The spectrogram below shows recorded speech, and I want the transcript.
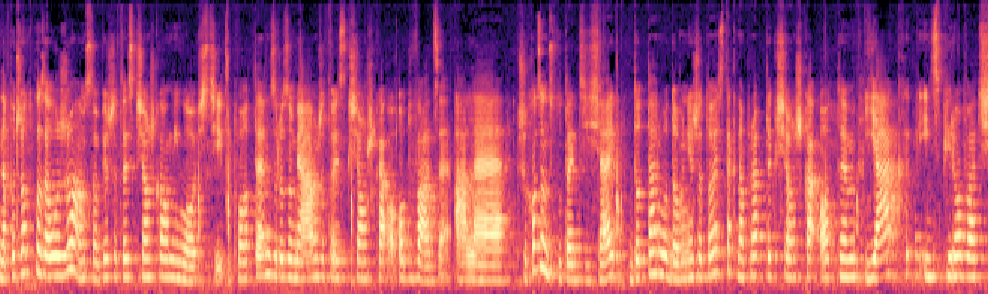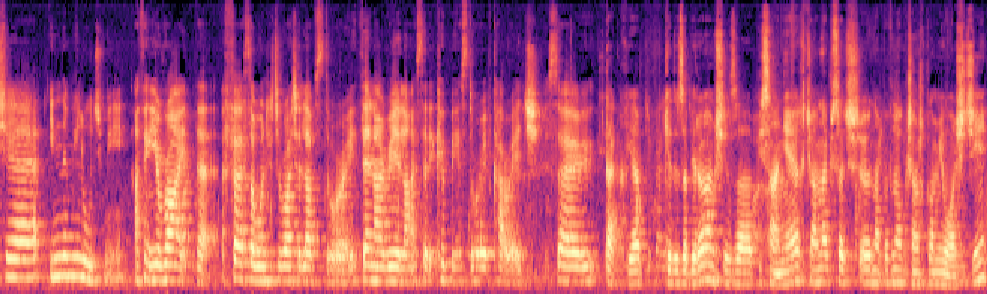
Na początku założyłam sobie, że to jest książka o miłości. Potem zrozumiałam, że to jest książka o odwadze, ale przychodząc tutaj dzisiaj, dotarło do mnie, że to jest tak naprawdę książka o tym, jak inspirować się innymi ludźmi. I think you're right that at first I wanted to write a love story. Then I realised that it could be a story of courage. So Tak, ja kiedy zabierałam się za pisanie, chciałam napisać e, na pewno książkę o miłości.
